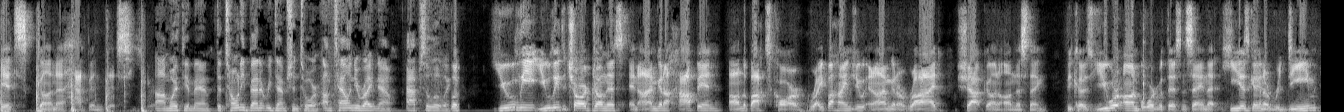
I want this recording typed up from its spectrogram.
It's gonna happen this year. I'm with you, man. The Tony Bennett redemption tour. I'm telling you right now. Absolutely. Look, you lead you lead the charge on this and i'm to hop in on the box car right behind you and i'm to ride shotgun on this thing because you were on board with this and saying that he is to redeem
